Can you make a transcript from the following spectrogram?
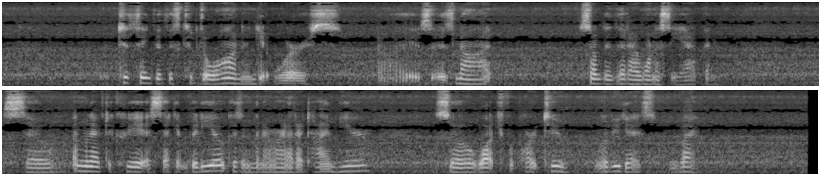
to think that this could go on and get worse uh, is, is not something that I want to see happen. So, I'm going to have to create a second video because I'm going to run out of time here. So, watch for part two. Love you guys. Bye-bye.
